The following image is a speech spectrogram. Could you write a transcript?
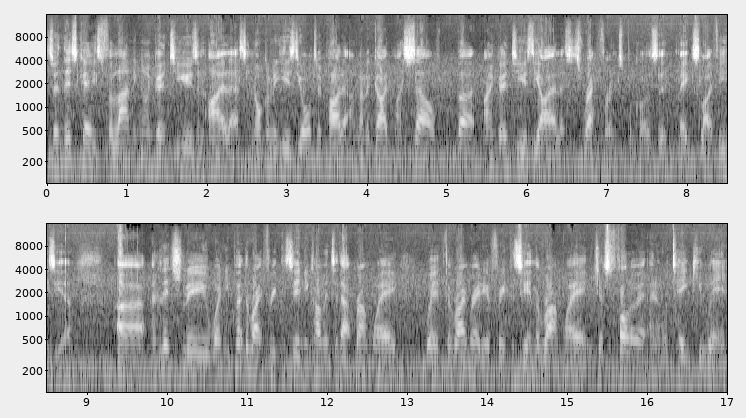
So in this case for landing I'm going to use an ILS I'm not going to use the autopilot. I'm going to guide myself but I'm going to use the ILS as reference because it makes life easier. Uh, and literally when you put the right frequency and you come into that runway with the right radio frequency in the runway just follow it and it will take you in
